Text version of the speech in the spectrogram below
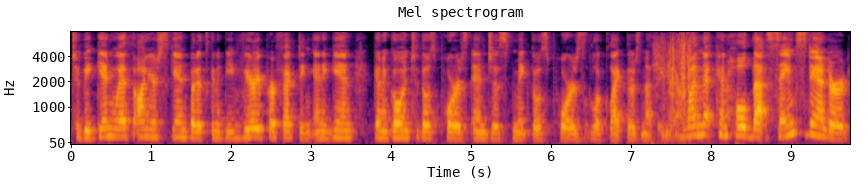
to begin with on your skin but it's going to be very perfecting and again going to go into those pores and just make those pores look like there's nothing there. One that can hold that same standard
